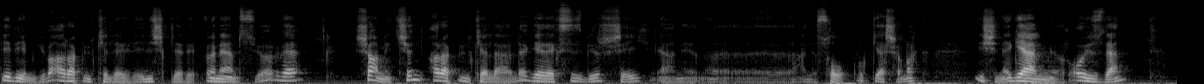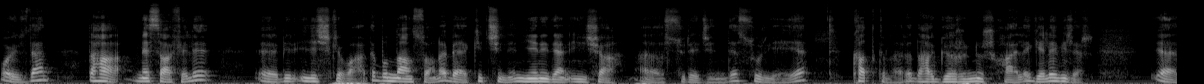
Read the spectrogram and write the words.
dediğim gibi Arap ülkeleriyle ilişkileri önemsiyor ve Şam için Arap ülkelerle gereksiz bir şey yani e, hani soğukluk yaşamak işine gelmiyor. O yüzden o yüzden daha mesafeli e, bir ilişki vardı. Bundan sonra belki Çin'in yeniden inşa e, sürecinde Suriye'ye katkıları daha görünür hale gelebilir. Yani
